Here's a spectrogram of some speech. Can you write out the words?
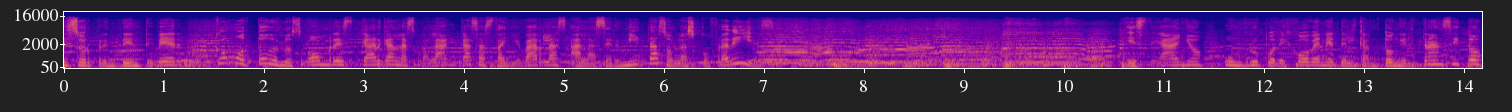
Es sorprendente ver cómo todos los hombres cargan las palancas hasta llevarlas a las ermitas o las cofradías. Este año, un grupo de jóvenes del Cantón El Tránsito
